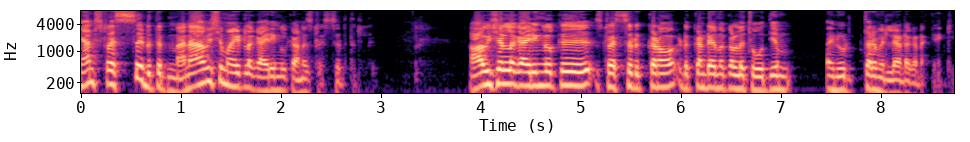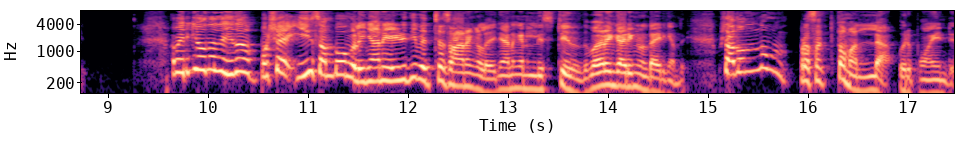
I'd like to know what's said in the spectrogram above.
ഞാൻ സ്ട്രെസ് എടുത്തിട്ടുണ്ട്. അനാവശ്യമായിട്ടുള്ള കാര്യങ്ങൾക്കാണ് സ്ട്രെസ് എടുത്തിട്ടുള്ളത്. ആവശ്യമുള്ള കാര്യങ്ങൾക്ക് സ്ട്രെസ് എടുക്കണോ എടുക്കണ്ടേ എന്നൊക്കെയുള്ള ചോദ്യം അതിന് ഉത്തരമില്ലാണ്ട് അപ്പോൾ എനിക്ക് തോന്നുന്നത് ഇത് പക്ഷേ ഈ സംഭവങ്ങൾ ഞാൻ എഴുതി വെച്ച സാധനങ്ങൾ ഞാനിങ്ങനെ ലിസ്റ്റ് ചെയ്തത് വേറെയും കാര്യങ്ങൾ ഉണ്ടായിരിക്കാം. പക്ഷെ അതൊന്നും പ്രസക്തമല്ല ഒരു പോയിന്റ്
